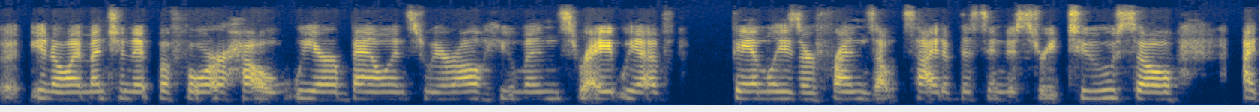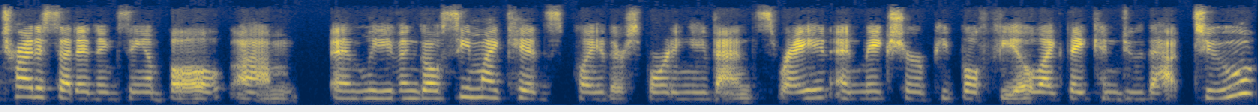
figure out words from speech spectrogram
uh, you know I mentioned it before how we are balanced we are all humans right? We have families or friends outside of this industry too so I try to set an example um, and leave and go see my kids play their sporting events, right? And make sure people feel like they can do that too.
